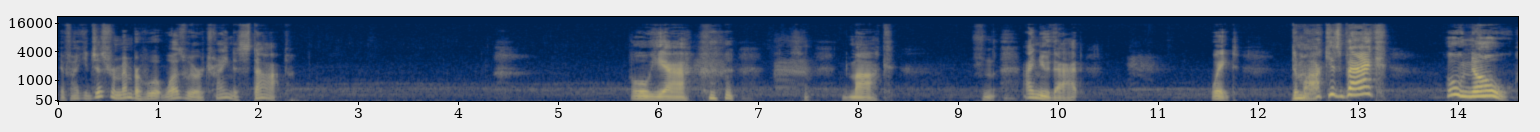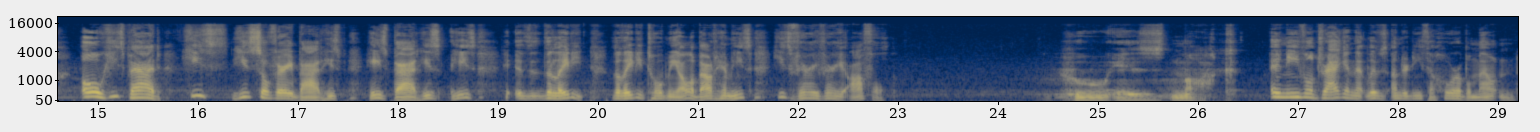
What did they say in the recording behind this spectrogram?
If I could just remember who it was we were trying to stop. Oh, yeah. Democ. I knew that. Wait, Democ is back? Oh no! Oh, he's bad. He's he's so very bad. He's he's bad. He's he's the lady the lady told me all about him. He's he's very very awful. Who is Mock? An evil dragon that lives underneath a horrible mountain.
